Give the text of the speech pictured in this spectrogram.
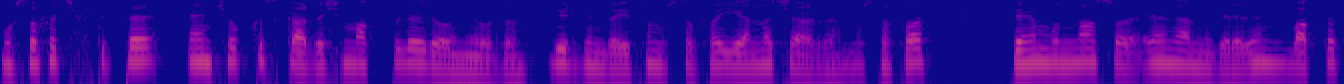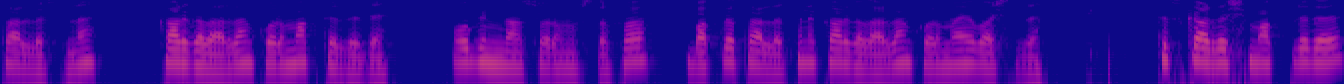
Mustafa çiftlikte en çok kız kardeşi Makbule ile oynuyordu. Bir gün dayısı Mustafa'yı yanına çağırdı. Mustafa, senin bundan sonra en önemli görevin bakla tarlasını kargalardan korumaktır dedi. O günden sonra Mustafa bakla tarlasını kargalardan korumaya başladı. Kız kardeşi Makbule de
